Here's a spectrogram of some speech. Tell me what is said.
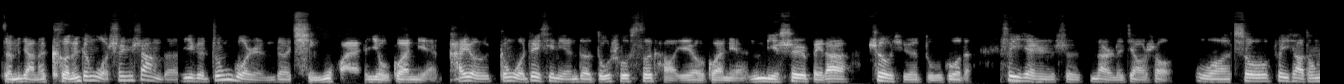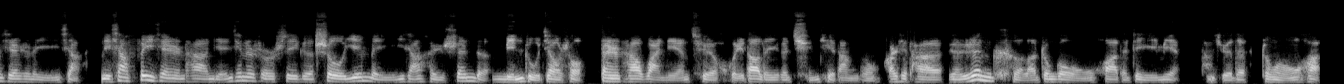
怎么讲呢？可能跟我身上的一个中国人的情怀有关联，还有跟我这些年的读书思考也有关联。你是北大社会学读过的，费先生是那儿的教授。我受费孝通先生的影响，你像费先生，他年轻的时候是一个受英美影响很深的民主教授，但是他晚年却回到了一个群体当中，而且他认可了中国文化的这一面，他觉得中国文化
